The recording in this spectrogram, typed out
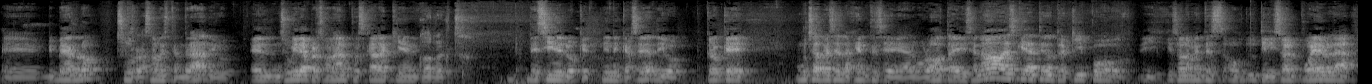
eh, verlo. Sus razones tendrá. Digo, él, en su vida personal, pues cada quien Correcto. decide lo que tiene que hacer. Digo, creo que muchas veces la gente se alborota y dice, no, es que ya tiene otro equipo y solamente utilizó el Puebla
